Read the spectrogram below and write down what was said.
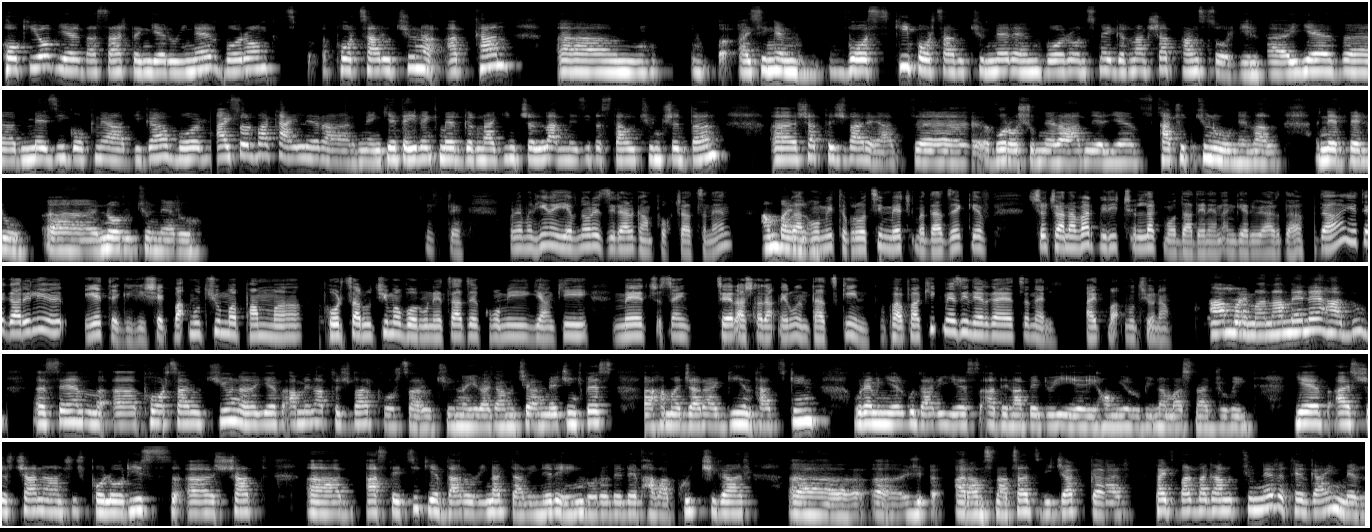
հոգիով երդասարտ ընկերուներ որոնք փորձառությունը atkan այսինքն ոսկի փորձառություններ են, որոնց մեջ գրնանք շատ բան սորգիլ եւ մեզի գոքնե ադիգա, որ այսօրվա քայլերը առնենք, եթե իրենք մեր գրնագին չլան, մեզի վստահություն չտան, շատ դժվար է այդ որոշումները առնել եւ քաչություն ունենալ ներվելու նորություններու Ճիշտ է։ Ուրեմն հինը եւ նորը զիրար կամ փոխչացնեն անպայման Գալհոմի դպրոցի մեջ մտածեք եւ շրջանավար բերի չլակ մոդադենեն ընկերուարդա դա եթե կարելի եթե գիշեք պատմությունը փամը փորձառությունը որ ունեցած է կոմի յանքի մեջ ասենք ծեր աշխատանքներու ընթացքին փափակիկ մեզի ներկայացնել այդ պատմությունը Ամայման ամենե հadoop ասեմ փորձառությունը եւ ամենադժվար փորձառությունը իրականության մեջ ինչպես համաճարակի ընթացքին ուրեմն երկու տարի ես Ադենաբեդուի էի Հոմի Ռուբինա մասնաճյուղին եւ այս շրջանը անշուշտ բոլորիս շատ աստեցիկ եւ դարօրինակ տարիներ էին որովհետեւ հավաքույց չկար առանցնացած վիճակ կար բայց բարդականությունները թերգային մեր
